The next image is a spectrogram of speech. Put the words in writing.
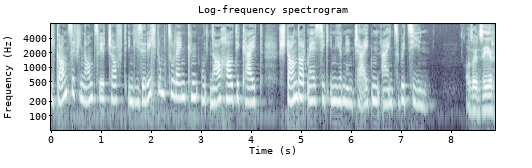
die ganze Finanzwirtschaft in diese Richtung zu lenken und Nachhaltigkeit standardmäßig in ihren Entscheiden einzubeziehen. Also ein sehr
